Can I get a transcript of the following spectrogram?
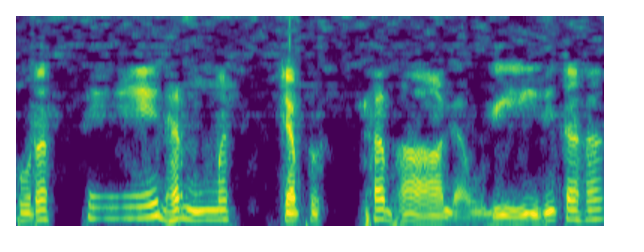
पुरस्ते धर्मश्च पृष्ठभागौदीरितः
